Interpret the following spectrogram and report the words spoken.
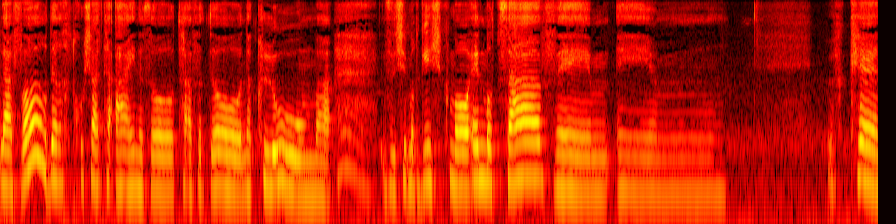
לעבור דרך תחושת העין הזאת, האבדון, הכלום, זה שמרגיש כמו אין מוצא ו... אמ, כן,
